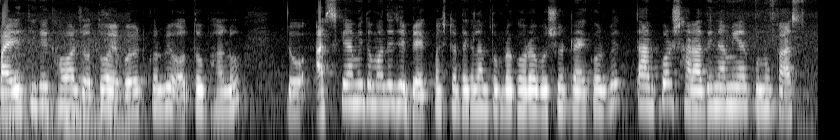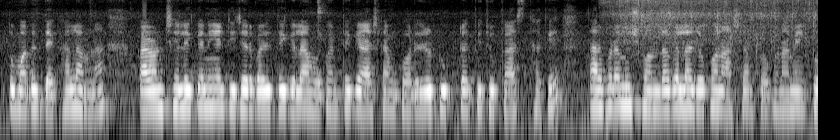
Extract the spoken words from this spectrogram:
বাইরে থেকে খাওয়ার যত অ্যাভয়েড করবে, অত ভালো। তো আজকে আমি তোমাদের যে ব্রেকফাস্টটা দেখালাম, তোমরা ঘরে অবশ্যই ট্রাই করবে। তারপর সারাদিন আমি আর কোনো কাজ তোমাদের দেখালাম না। কারণ ছেলেকে নিয়ে টিচার বাড়িতে গেলাম, ওখান থেকে আসলাম, ঘরেরও টুকটাক কিছু কাজ থাকে। তারপর আমি সন্ধ্যাবেলা যখন আসলাম, তখন আমি একটু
